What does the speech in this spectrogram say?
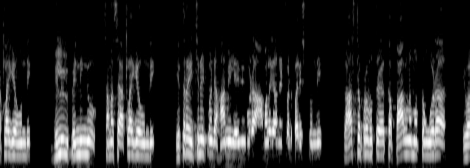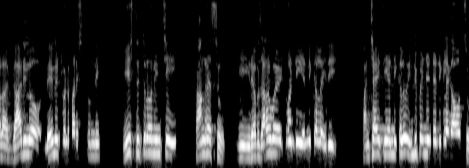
అట్లాగే ఉంది బిల్లులు పెండింగ్ సమస్య అట్లాగే ఉంది ఇతర ఇచ్చినటువంటి హామీలు ఏవి కూడా అమలు కానటువంటి పరిస్థితి ఉంది. రాష్ట్ర ప్రభుత్వం యొక్క పాలన మొత్తం కూడా ఇవాళ గాడిలో లేనటువంటి పరిస్థితి ఉంది. ఈ స్థితిలో నుంచి కాంగ్రెస్ ఈ రేపు జరగబోయేటువంటి ఎన్నికల్లో ఇది పంచాయతీ ఎన్నికలు ఇండిపెండెంట్ ఎన్నికలే కావచ్చు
